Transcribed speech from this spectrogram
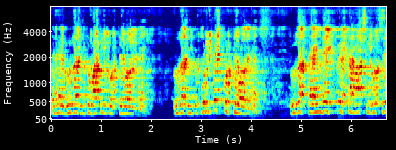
দেখেন রোজা কিন্তু বাতিল করতে বলে নাই। রোজা কিন্তু পরিত্যাগ করতে বলে নাই। রোজার টাইমটা একটু একটা মাস করছে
